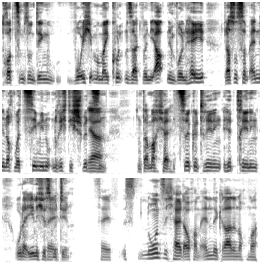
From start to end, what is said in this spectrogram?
trotzdem so ein Ding, wo ich immer meinen Kunden sage, wenn die abnehmen wollen, hey, lass uns am Ende nochmal 10 Minuten richtig schwitzen. Ja. Und da mache ich halt ein Zirkeltraining, Hit-Training oder ähnliches Safe. mit denen. Safe. Es lohnt sich halt auch am Ende gerade nochmal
